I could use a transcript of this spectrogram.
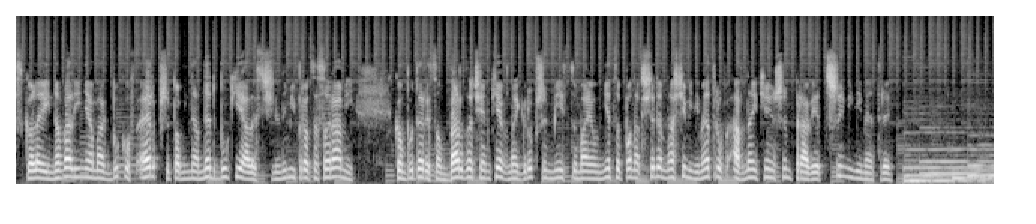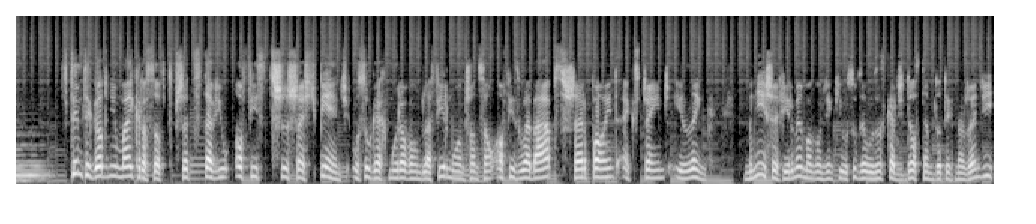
Z kolei nowa linia MacBooków R przypomina netbooki, ale z silnymi procesorami. Komputery są bardzo cienkie, w najgrubszym miejscu mają nieco ponad 17 mm, a w najcieńszym prawie 3 mm. W tym tygodniu Microsoft przedstawił Office 365, usługę chmurową dla firm łączącą Office Web Apps, SharePoint, Exchange i Link. Mniejsze firmy mogą dzięki usłudze uzyskać dostęp do tych narzędzi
